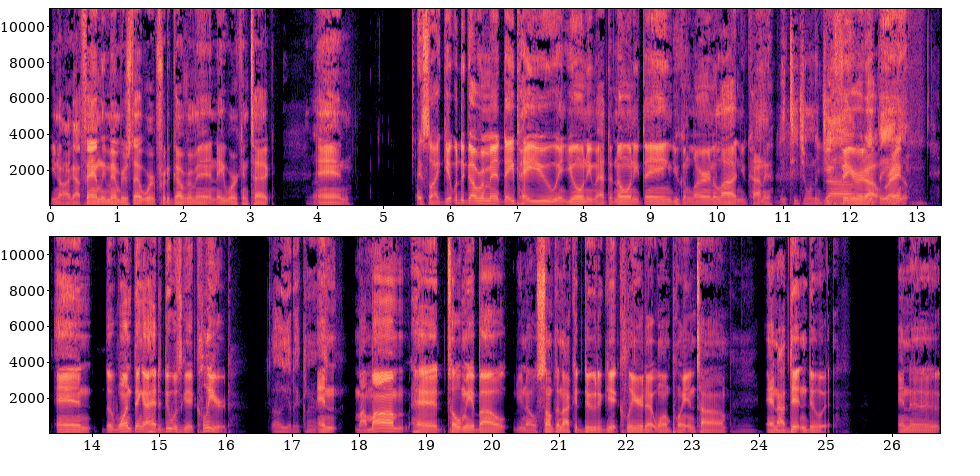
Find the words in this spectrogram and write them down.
you know I got family members that work for the government and they work in tech, Right. and it's like get with the government, they pay you, and you don't even have to know anything. You can learn a lot, and you kind of They teach you on the you job. figure it out, paid, right? yep. and the one thing I had to do was get cleared. Oh yeah, that clearance. And my mom had told me about, you know, something I could do to get cleared at one point in time, mm-hmm. and I didn't do it. And the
